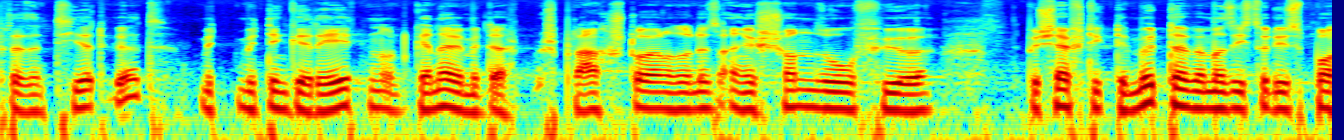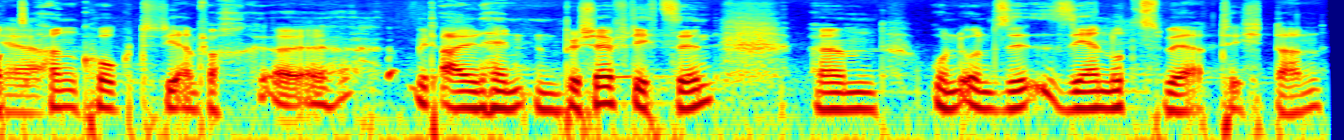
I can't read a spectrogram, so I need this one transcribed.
präsentiert wird, mit, mit den Geräten und generell mit der Sprachsteuerung, sondern ist eigentlich schon so für beschäftigte Mütter, wenn man sich so die Spots ja. anguckt, die einfach äh, mit allen Händen beschäftigt sind ähm, und, und sehr nutzwertig dann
